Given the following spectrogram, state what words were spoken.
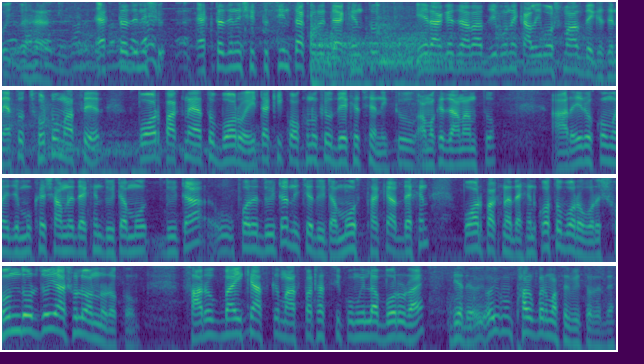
ওই হ্যাঁ। একটা জিনিস একটা জিনিস একটু চিন্তা করে দেখেন তো এর আগে যারা জীবনে কালীবস মাছ দেখেছেন এত ছোট মাছের পর পাকনা এত বড় এটা কি কখনো কেউ দেখেছেন? একটু আমাকে জানান তো। আর এরকম এই যে মুখের সামনে দেখেন দুইটা মো- দুইটা, উপরে দুইটা, নিচে দুইটা মোষ থাকে। আর দেখেন, পর পাখনা দেখেন, কত বড় বড়। সৌন্দর্যই আসলে অন্যরকম। ফারুক ভাইকে আজকে মাছ পাঠাচ্ছি কুমিল্লা বড়ুরায় দিয়ে দেয় ওই- ফারুক ভাইয়ের মাছের ভিতরে দেয়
